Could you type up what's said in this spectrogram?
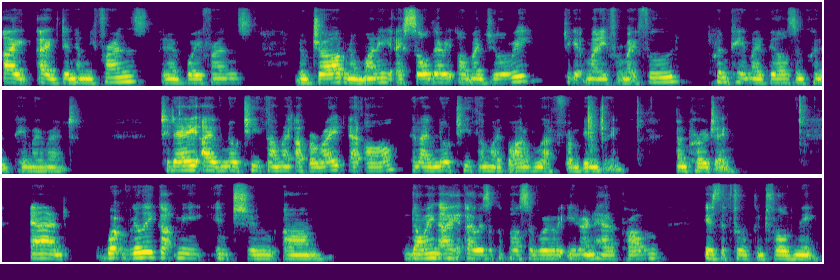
I, I didn't have any friends, I didn't have boyfriends, no job, no money. I sold every, all my jewelry to get money for my food, couldn't pay my bills and couldn't pay my rent. Today, I have no teeth on my upper right at all, and I have no teeth on my bottom left from binging and purging. And what really got me into um, knowing I, I was a compulsive eater and had a problem is the food controlled me.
